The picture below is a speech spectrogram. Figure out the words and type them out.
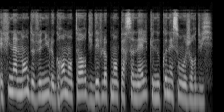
est finalement devenu le grand mentor du développement personnel que nous connaissons aujourd'hui.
